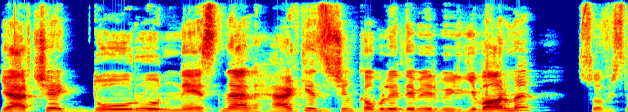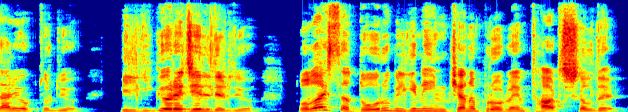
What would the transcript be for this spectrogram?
Gerçek, doğru, nesnel, herkes için kabul edilebilir bilgi var mı? Sofistler yoktur diyor. Bilgi görecelidir diyor. Dolayısıyla doğru bilginin imkanı problemi tartışıldı.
